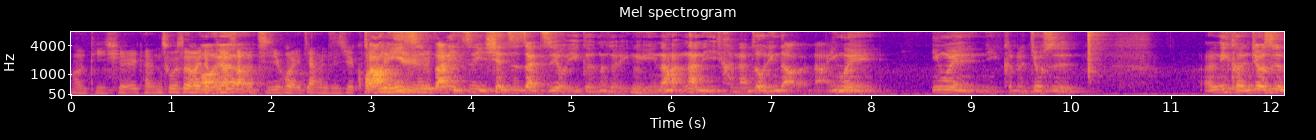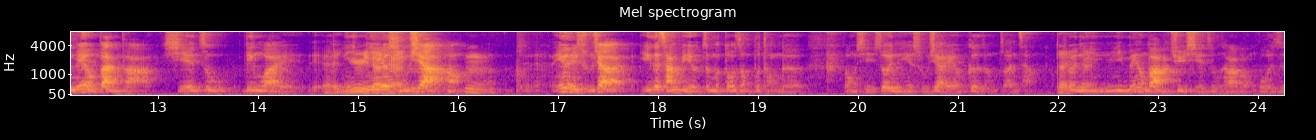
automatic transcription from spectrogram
哦，的确，可能出社会就比较少机会这样子去跨。只要你一直把你自己限制在只有一个那个领域，嗯、那那你很难做领导人啊，因为因为你可能就是，呃，你可能就是没有办法协助另外呃你你的属下哈，嗯，因为你属下一个产品有这么多种不同的。东西，所以你的属下也有各种专长，所以你你没有办法去协助他们，或者是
